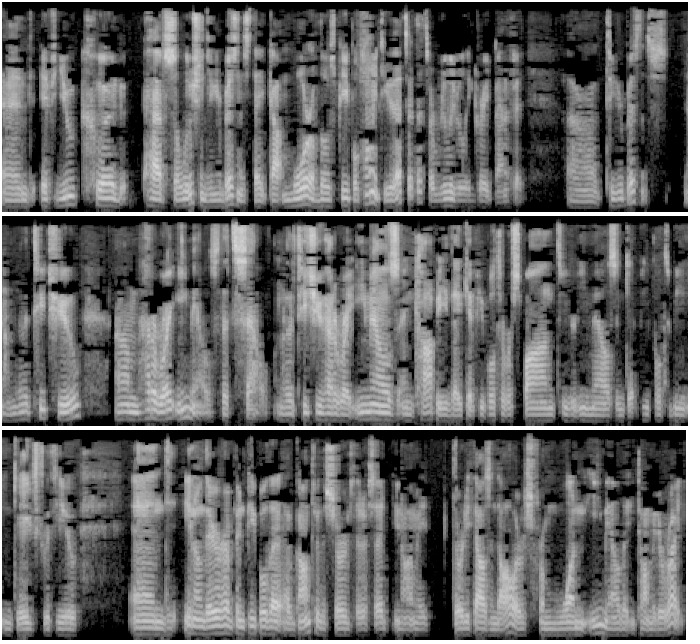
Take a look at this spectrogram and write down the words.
And if you could have solutions in your business that got more of those people coming to you, that's a, that's a really, really great benefit uh, to your business. I'm going to teach you um, how to write emails that sell. I'm going to teach you how to write emails and copy that get people to respond to your emails and get people to be engaged with you. And, you know, there have been people that have gone through the surge that have said, you know, I made $30,000 from one email that you taught me to write.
